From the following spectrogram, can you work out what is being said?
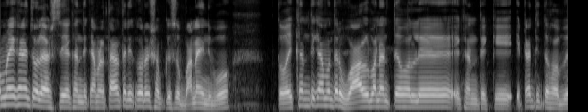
আমরা এখানে চলে আসছি, এখান থেকে আমরা তাড়াতাড়ি করে সব কিছু বানাই নিব। তো এখান থেকে আমাদের ওয়াল বানাতে হলে এখান থেকে এটা দিতে হবে,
